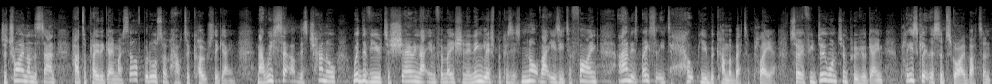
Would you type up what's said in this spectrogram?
to try and understand how to play the game myself, but also how to coach the game. Now we set up this channel with the view to sharing that information in English because it's not that easy to find and it's basically to help you become a better player. So if you do want to improve your game, please click the subscribe button.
